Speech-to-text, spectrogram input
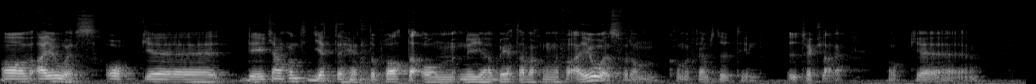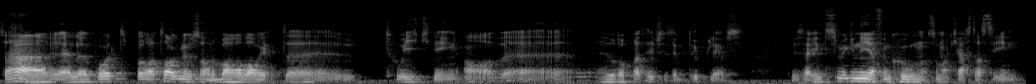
av iOS. Och eh, det är kanske inte jättehett att prata om nya betaversioner för iOS. För de kommer främst ut till utvecklare. Och eh, så här, eller på ett bra tag nu så har det bara varit eh, tweakning av eh, hur operativsystemet upplevs. Det vill säga inte så mycket nya funktioner som har kastats in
